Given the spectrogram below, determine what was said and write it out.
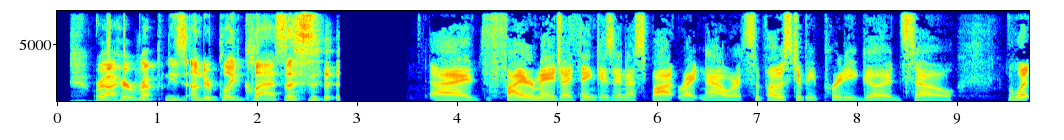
We're out here repping these underplayed classes. Uh, Fire Mage, I think, is in a spot right now where it's supposed to be pretty good. So, what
